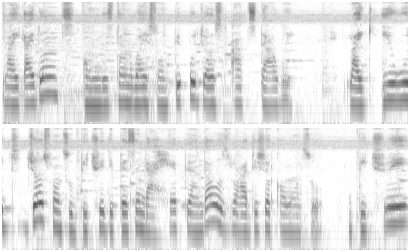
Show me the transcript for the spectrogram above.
like i don't understand why some people just act that way. Like you would just want to betray the person that helped you and that was what adeshokan wants to betray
